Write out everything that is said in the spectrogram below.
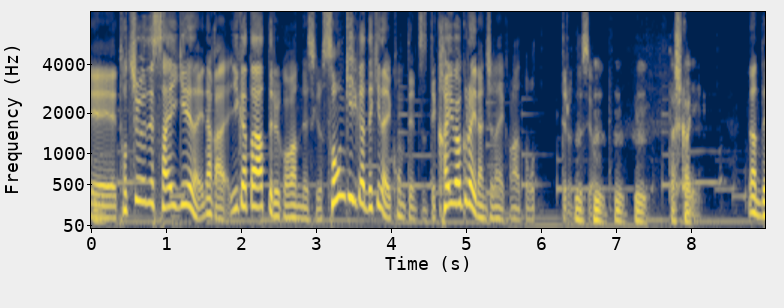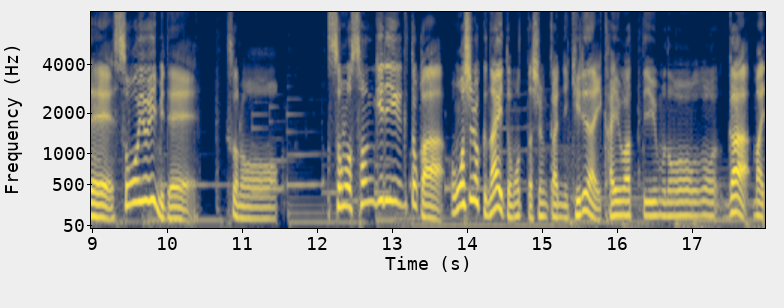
えー途中で遮れない、なんか言い方合ってるかわかんないですけど、損切りができないコンテンツって会話ぐらいなんじゃないかなと思ってるんですよ。うんうんうん。確かに。なんで、そういう意味で、その、その損切りとか、面白くないと思った瞬間に切れない会話っていうものが、まあ、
